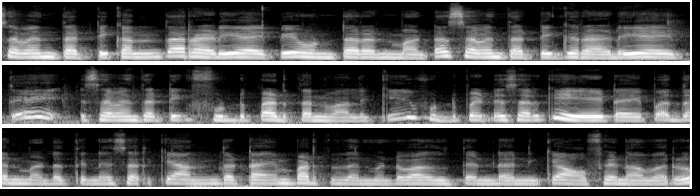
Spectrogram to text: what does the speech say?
సెవెన్ థర్టీకి అంతా రెడీ అయిపోయి ఉంటారనమాట సెవెన్ థర్టీకి రెడీ అయితే సెవెన్ థర్టీకి ఫుడ్ పెడతాను వాళ్ళకి. ఫుడ్ పెట్టేసరికి ఎయిట్ అయిపోద్ది అనమాట తినేసరికి. అంత టైం పడుతుంది అనమాట వాళ్ళు తినడానికి హాఫ్ అన్ అవర్.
